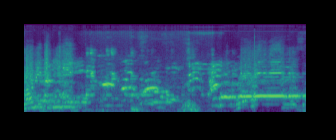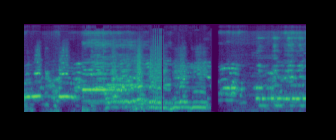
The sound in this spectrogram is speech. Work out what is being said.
Mami Kartini Dr. Biranji Dr.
